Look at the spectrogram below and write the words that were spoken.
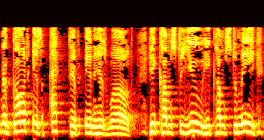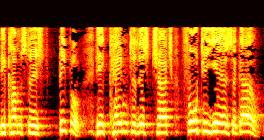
Now God is active in His world. He comes to you, He comes to me, He comes to His people. He came to this church 40 years ago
